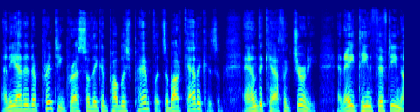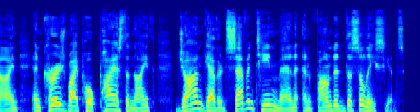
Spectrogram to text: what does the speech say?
and he added a printing press so they could publish pamphlets about catechism and the Catholic journey. In 1859, encouraged by Pope Pius IX, John gathered 17 men and founded the Salesians,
